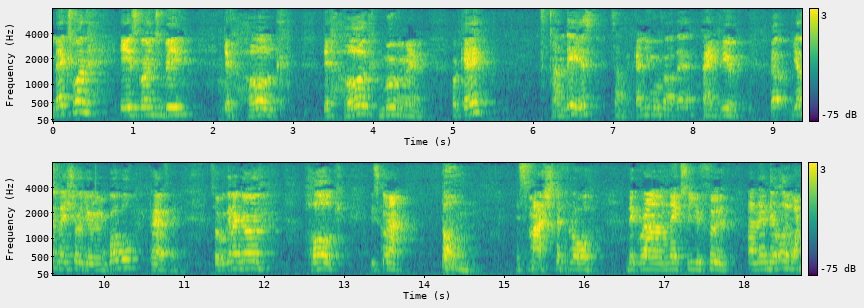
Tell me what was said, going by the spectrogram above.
next one is going to be the Hulk, the Hulk movement, okay? And this, Sammy, can you move out there? Thank you. Just make sure you're in bubble, perfect. So we're gonna go hug, it's gonna boom, smash the floor, the ground next to your foot, and then the other one,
